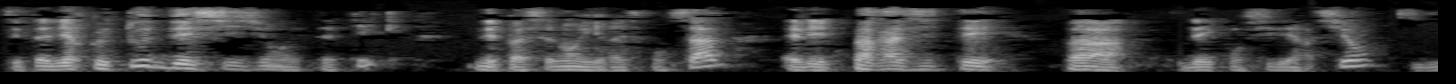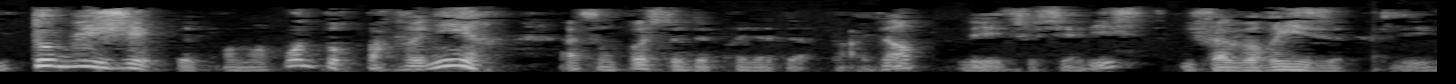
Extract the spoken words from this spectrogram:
C'est-à-dire que toute décision étatique n'est pas seulement irresponsable, elle est parasitée par des considérations qu'il est obligé de prendre en compte pour parvenir à son poste de prédateur. Par exemple, les socialistes, qui favorisent les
